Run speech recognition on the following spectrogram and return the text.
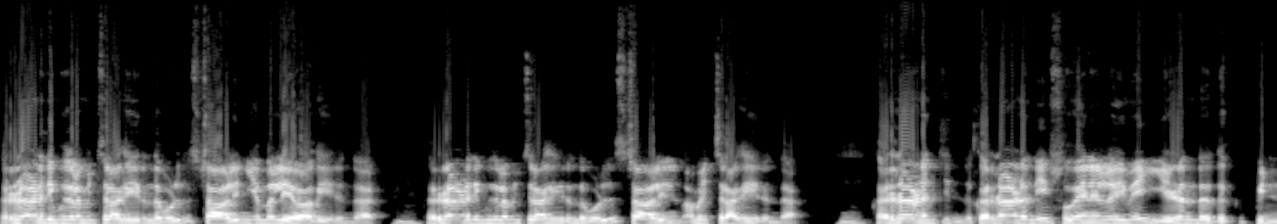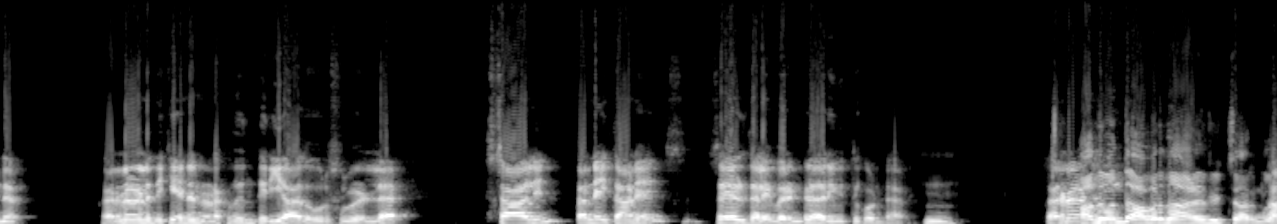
கருணாநிதி முதலமைச்சராக இருந்த பொழுது ஸ்டாலின் எம்எல்ஏவாக இருந்தார். கருணாநிதி முதலமைச்சராக இருந்த பொழுது ஸ்டாலின் அமைச்சராக இருந்தார். கருணாநிதி கருணாநிதி சுயநிலைமை இழந்ததுக்கு பின்னர் கருணாநிதிக்கு என்ன நடக்குதுன்னு தெரியாத ஒரு சூழல்ல ஸ்டாலின் தன்னைத்தானே செயல் தலைவர் என்று அறிவித்துக் கொண்டார். அது வந்து அவர் தான் அறிவிச்சாருங்களா?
